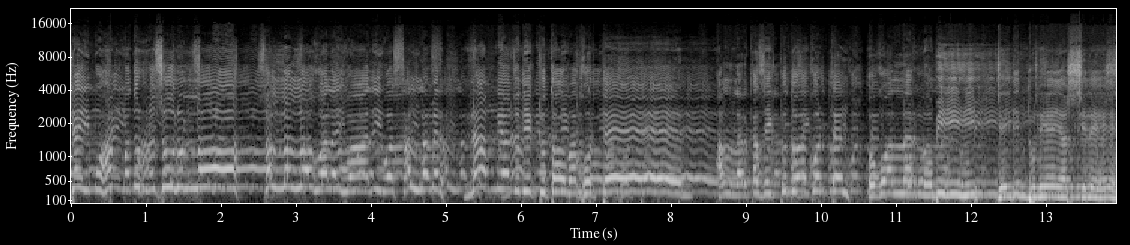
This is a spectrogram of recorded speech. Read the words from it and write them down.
সেই মুহাম্মদুর রাসূলুল্লাহ সাল্লাল্লাহু আলাইহি ওয়া আলিহি ওয়াসাল্লামের নাম নিয়ে যদি একটু তওবা করতেন। আল্লাহর কাছে একটু দোয়া করতেন। ওগো আল্লাহর নবী, যেই দিন দুনিয়ায় আসছিলেন,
